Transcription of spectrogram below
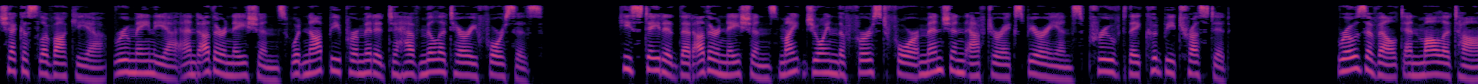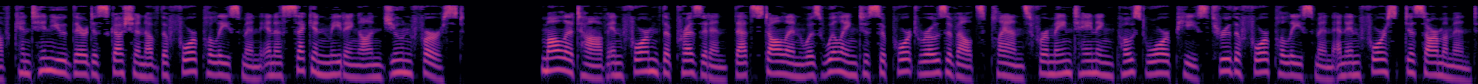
Czechoslovakia, Romania and other nations would not be permitted to have military forces. He stated that other nations might join the first four mentioned after experience proved they could be trusted. Roosevelt and Molotov continued their discussion of the four policemen in a second meeting on June 1. Molotov informed the president that Stalin was willing to support Roosevelt's plans for maintaining post-war peace through the four policemen and enforced disarmament.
